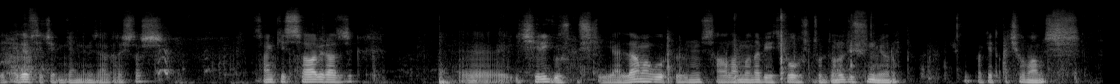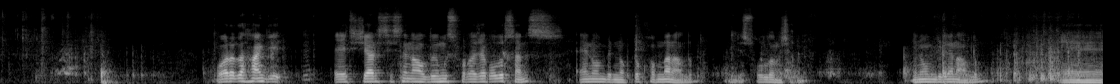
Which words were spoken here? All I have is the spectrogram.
Bir hedef seçelim kendimize arkadaşlar. Sanki sağ birazcık e, içeri göçmüş gibi geldi ama bu ürünün sağlamlığına bir etki oluşturduğunu düşünmüyorum. Çünkü paket açılmamış. Bu arada hangi e-ticaret sitesinden aldığımı soracak olursanız n11.com'dan aldım. Önce soldan açalım. N11'den aldım. Ee,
